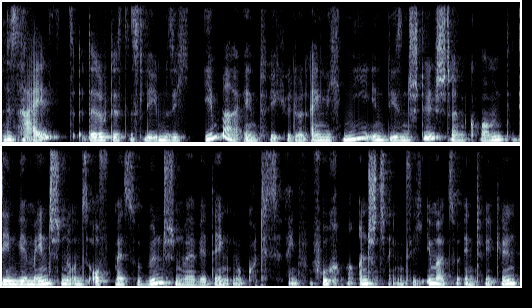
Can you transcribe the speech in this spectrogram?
das heißt, dadurch, dass das Leben sich immer entwickelt und eigentlich nie in diesen Stillstand kommt, den wir Menschen uns oftmals so wünschen, weil wir denken, oh Gott, das ist einfach furchtbar anstrengend, sich immer zu entwickeln,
